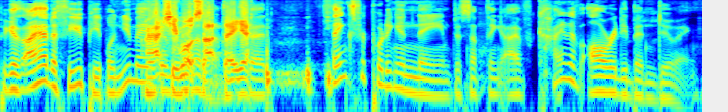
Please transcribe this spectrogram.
because i had a few people and you may have actually was that day yeah. said, thanks for putting a name to something i've kind of already been doing.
